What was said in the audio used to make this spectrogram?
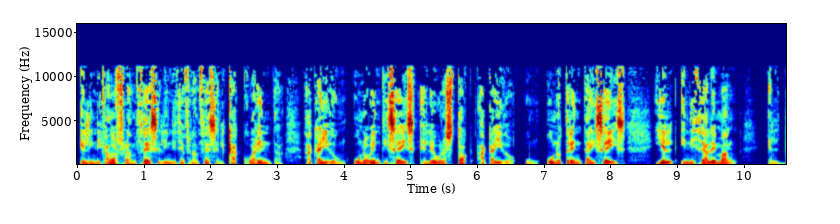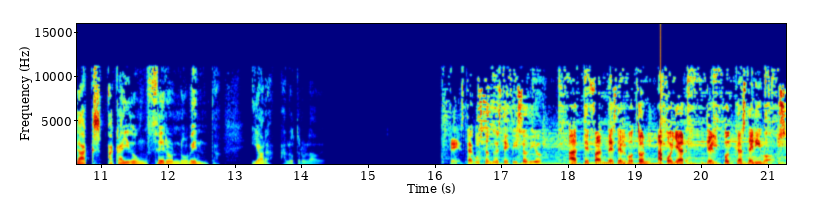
el indicador francés, el índice francés, el CAC 40, ha caído un 1,26, el Eurostock ha caído un 1,36 y el índice alemán el DAX ha caído un 0,90. Y ahora, al otro lado... ¿Te está gustando este episodio? Hazte fan desde el botón apoyar del podcast de Nivos.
